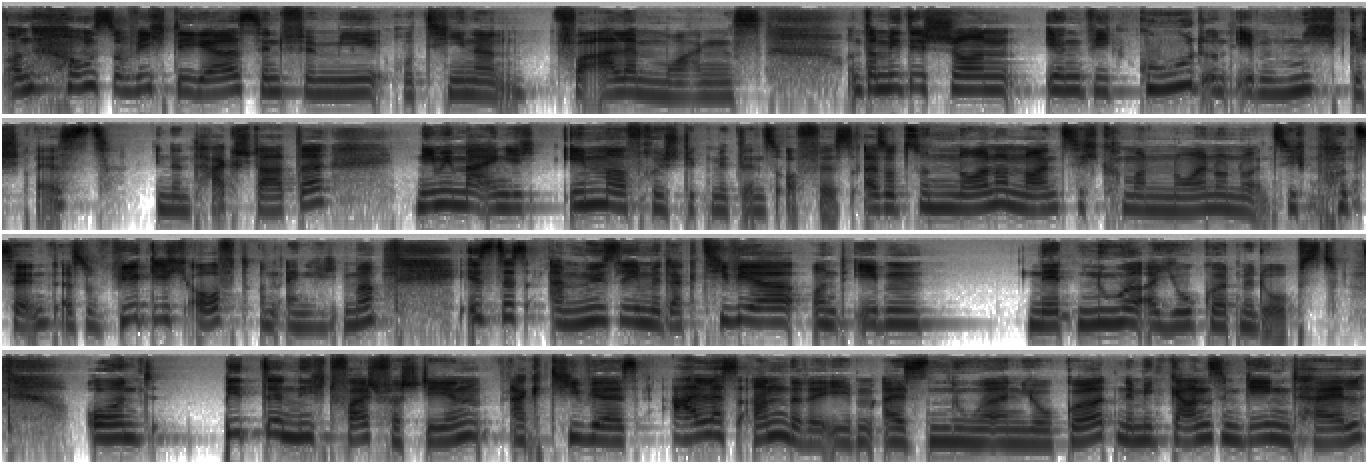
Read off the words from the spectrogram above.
Und umso wichtiger sind für mich Routinen, vor allem morgens. Und damit ich schon irgendwie gut und eben nicht gestresst in den Tag starte, nehme ich mir eigentlich immer Frühstück mit ins Office. Also zu 99,99 Prozent, ,99%, also wirklich oft und eigentlich immer, ist es ein Müsli mit Activia und eben nicht nur ein Joghurt mit Obst. Und bitte nicht falsch verstehen, Activia ist alles andere eben als nur ein Joghurt, nämlich ganz im Gegenteil.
